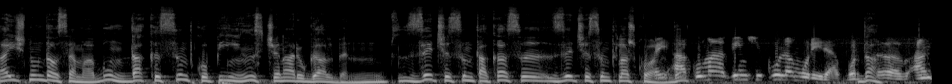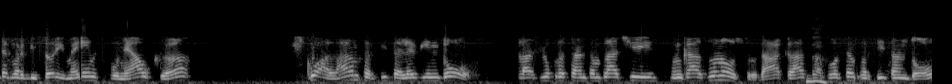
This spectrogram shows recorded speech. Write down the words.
aici nu-mi dau seama. Bun, dacă sunt copii în scenariu galben, 10 sunt acasă, 10 sunt la școală, Păi, da? acum vin și cu lămurirea. Vor, Da. uh, antevorbitorii mei îmi spuneau că școala a împărțit elevii în două. Același lucru s-a întâmplat și în cazul nostru, da? Clasa Da. a fost împărțită în două,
